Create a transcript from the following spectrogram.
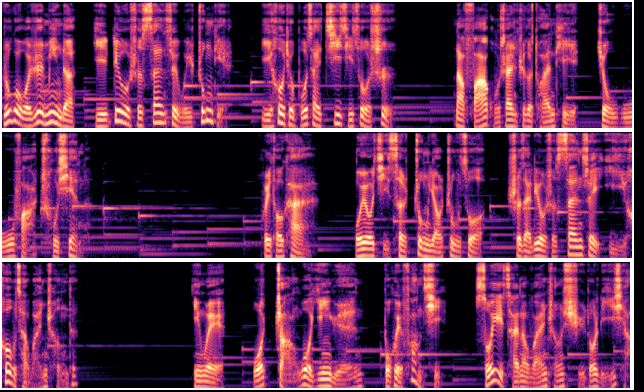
如果我认命的以六十三岁为终点，以后就不再积极做事，那法鼓山这个团体就无法出现了。回头看，我有几册重要著作是在六十三岁以后才完成的，因为我掌握因缘，不会放弃，所以才能完成许多理想。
